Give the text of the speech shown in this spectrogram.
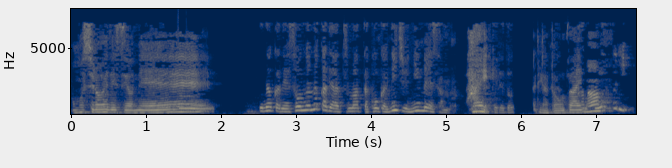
面白いですよね。でなんかね、そんな中で集まった今回22名様なんだけれど、ありがとうございあます。のやっぱり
